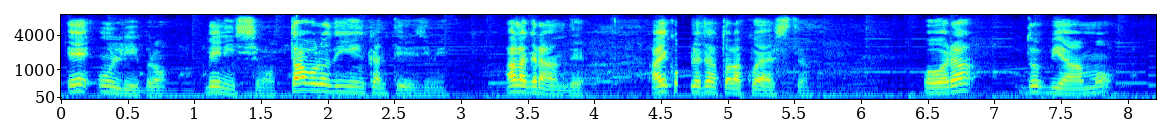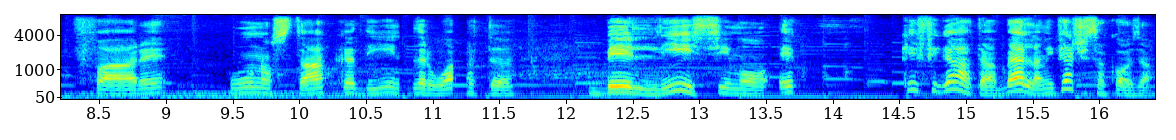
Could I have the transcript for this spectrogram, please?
e un libro. Benissimo, tavolo degli incantesimi. Alla grande, hai completato la quest. Ora dobbiamo fare uno stack di Netherwart. Bellissimo! E che figata, bella, mi piace questa cosa.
